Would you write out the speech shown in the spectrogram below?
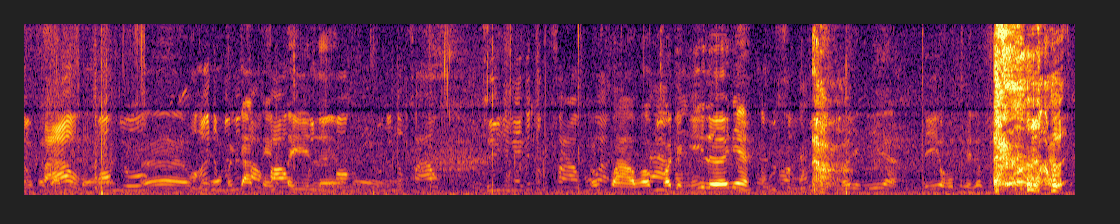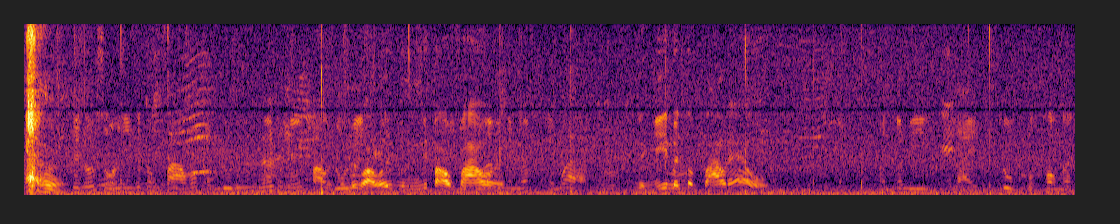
ต้องฟาวมองอยู่บอกให้ทำไมไม่ฟาวฟาวมองมันต้องฟาวคือยังไงก็ต้องฟาวเพราะต้องว่าฟาวเพราะเขาอย่างนี้เลยเนี่ยอาวุโสเขาอย่างนี้เนี่ยดีผมเห็นแล้วผมเป็นอาวุโสยังไงก็ต้องฟาวเพราะผมดูตรงนั้นเลยทำไมไม่เป่าดูรู้ด้วยว่าว่ามันไม่เป่าฟาวอะเห็นว่า อย่างนี้มันต้องฟาวแล้ว มันก็มีหลายลูกบกพร่องนะ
